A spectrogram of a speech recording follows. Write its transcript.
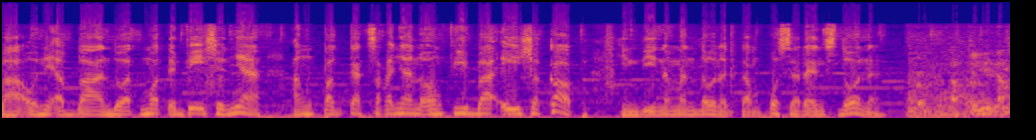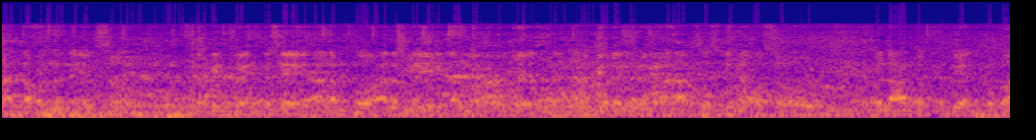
Baon ni Abando at motivation niya ang pagkat sa kanya noong FIBA Asia Cup. Hindi naman daw nagtampo si Renz doon. Actually, nakata ko eh. So, nag-pinpoint kasi alam ko, alam na yung mga coaches. Alam ko rin na lapses din ako. So, kailangan pagputihan ko ba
